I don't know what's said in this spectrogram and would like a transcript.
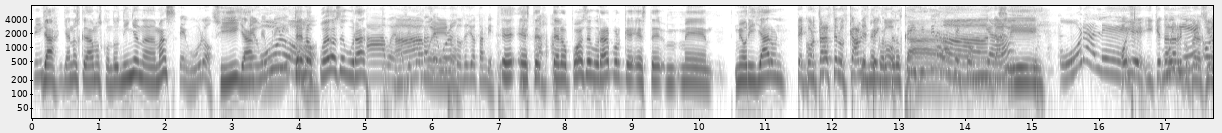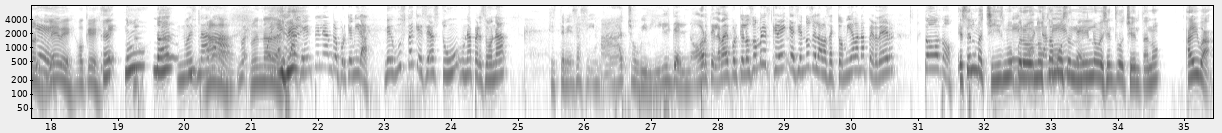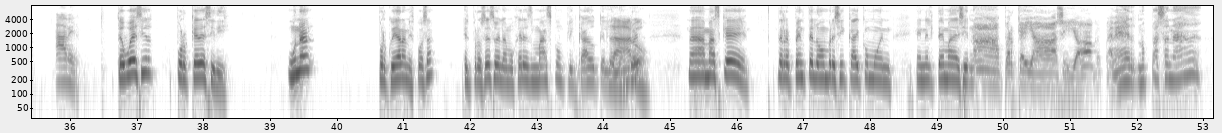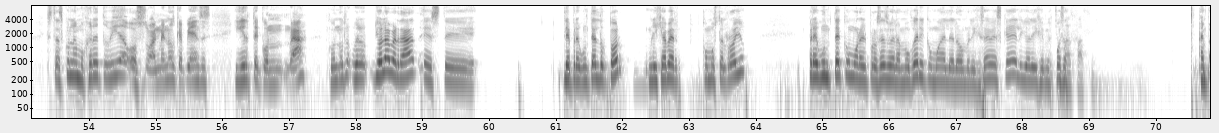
Sí. Ya, ya nos quedamos con dos niñas nada más. seguro. Sí, ya. ¿Seguro? Te lo puedo asegurar. Ah, bueno, si tú Ah, estás seguro, bueno. entonces yo también. Eh, este, te lo puedo asegurar porque este, me, me orillaron. Te cortaste los cables, me Penco. corté los ¿Te hiciste la vasectomía? Ándale. Sí. ¡Órale! Oye, ¿y qué tal Muy la bien, recuperación? oye. ¿Leve o qué? Eh, no, nada. No es nada. Nada, no es nada. Oye, Y la gente, Leandro, porque mira, me gusta que seas tú una persona que te ves así macho, viril, del norte, la madre, porque los hombres creen que haciéndose la vasectomía van a perder todo. Es el machismo, pero no estamos en Exactamente. 1980, ¿no? Ahí va. A ver. Te voy a decir por qué decidí. Una, por cuidar a mi esposa. El proceso de la mujer es más complicado que el del hombre. Nada más que de repente el hombre sí cae como en, en el tema de decir, no, porque yo, si yo. A ver, no pasa nada. Estás con la mujer de tu vida, o, o al menos que pienses irte con, ¿ah? con otro. Bueno, yo la verdad, este, le pregunté al doctor, le dije, a ver, ¿cómo está el rollo? Pregunté cómo era el proceso de la mujer y cómo era el del hombre. Le dije, ¿sabes qué? Y yo le dije a mi esposa, Más fácil.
